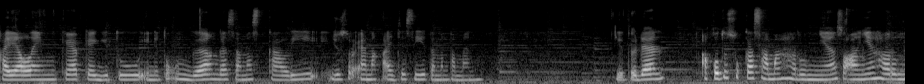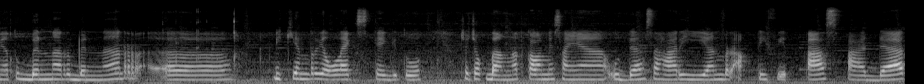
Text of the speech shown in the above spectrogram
Kayak lengket kayak gitu. Ini tuh enggak enggak sama sekali. Justru enak aja sih teman-teman. Gitu. Dan aku tuh suka sama harumnya. Soalnya harumnya tuh bener-bener uh, bikin relax kayak gitu. Cocok banget kalau misalnya udah seharian beraktivitas padat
